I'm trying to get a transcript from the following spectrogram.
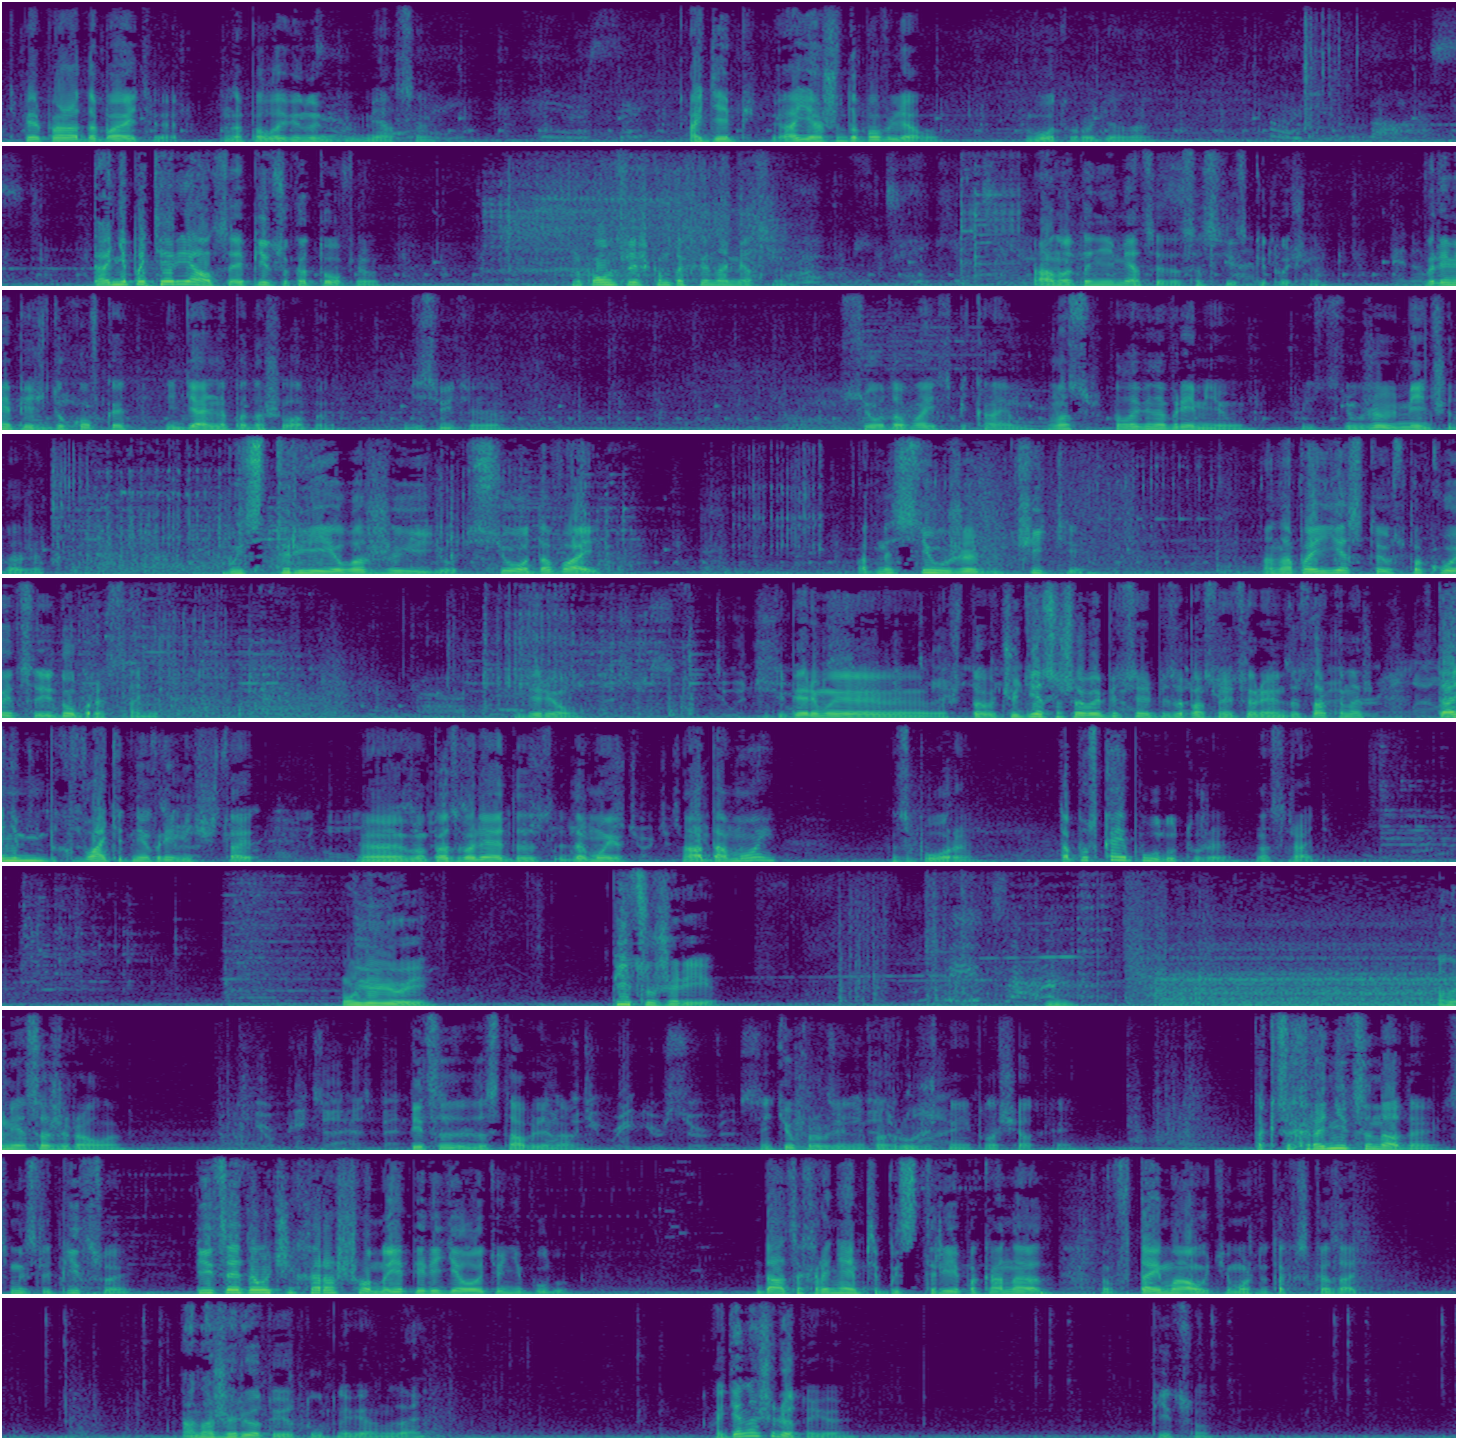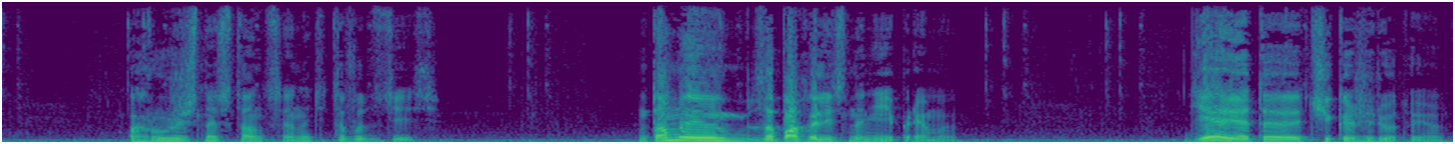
Теперь пора добавить э, наполовину мяса. А где... А я же добавлял. Вот вроде она. Да не потерялся, я пиццу готовлю. Ну, по-моему, слишком до хрена мяса. А, ну это не мясо, это сосиски точно. Время печь духовка идеально подошла бы. Действительно. Все, давай, испекаем. У нас половина времени. Уже меньше даже. Быстрее ложи ее. Все, давай. Относи уже в чики. Она поест и успокоится и добрая станет. Берем. Теперь мы... Что чудесно, что вы обещали безопасную время доставку наш. Да не хватит мне время считает. Э, позволяет до- домой. А, домой? Сборы. Да пускай будут уже. Насрать. Ой-ой-ой. Пиццу жри. М. Она меня сожрала. Пицца доставлена. Найти управление погрузочной площадкой. Так сохраниться надо. В смысле, пиццу. Пицца это очень хорошо, но я переделывать ее не буду. Да, сохраняемся быстрее, пока она в тайм-ауте, можно так сказать. Она жрет ее тут, наверное, да? А где она жрет ее? Пиццу. Погрузочная станция, она где-то вот здесь. Ну там мы забагались на ней прямо. Где эта чика жрет ее?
